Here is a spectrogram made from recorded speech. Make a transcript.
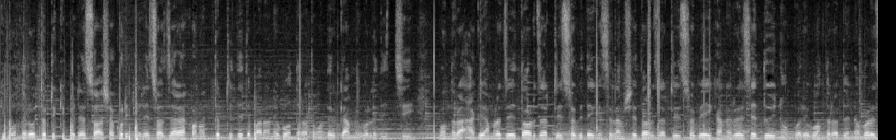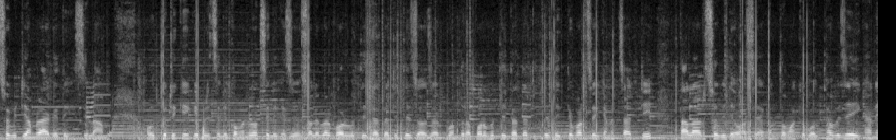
কি বন্ধুরা উত্তরটি কি পেরেছ? আশা করি পেরেছ। যারা এখন উত্তরটি দিতে পারোনি, বন্ধুরা, তোমাদেরকে আমি বলে দিচ্ছি। বন্ধুরা, আগে আমরা যে দরজাটির ছবি দেখেছিলাম, সেই দরজাটির ছবি এখানে রয়েছে দুই নম্বরে। বন্ধুরা, দুই নম্বরের ছবিটি আমরা আগে দেখেছিলাম। উত্তরটি কে কে পেরেছিলে কমেন্ট বক্সে লিখেছিল চলে এবার পরবর্তী দাদাটিতে যাওয়া যাক। বন্ধুরা, পরবর্তী দাদাটিতে দেখতে পাচ্ছ এখানে চারটি তালার ছবি দেওয়া আছে। এখন তোমাকে বলতে হবে যে এখানে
